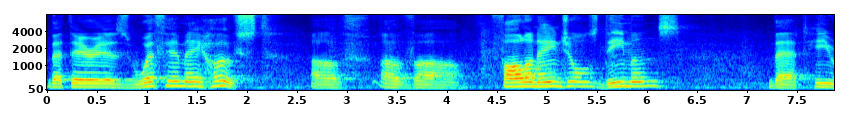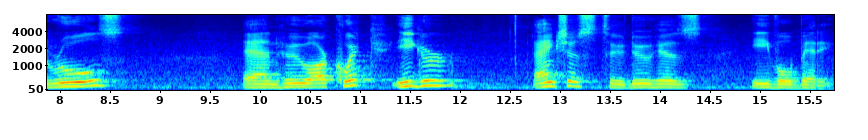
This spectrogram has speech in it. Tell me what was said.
that there is with him a host of, of uh, fallen angels, demons that he rules and who are quick, eager, anxious to do his evil bidding.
